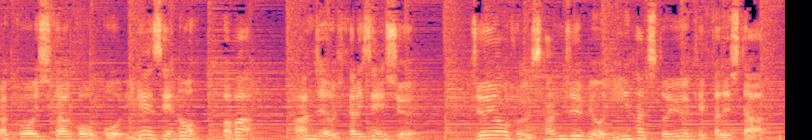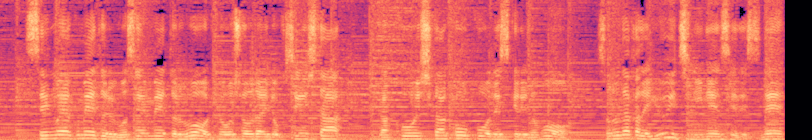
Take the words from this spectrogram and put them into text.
学校石川高校2年生の馬場アンジェロ光選手、14分30秒28という結果でした。1500m、5000m を表彰台独占した学校石川高校ですけれども、その中で唯一2年生ですね、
